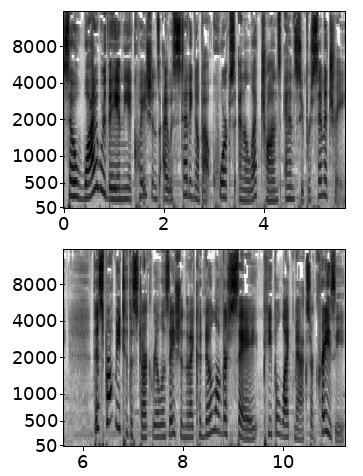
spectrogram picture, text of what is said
So, why were they in the equations I was studying about quarks and electrons and supersymmetry? This brought me to the stark realization that I could no longer say people like Max are crazy,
